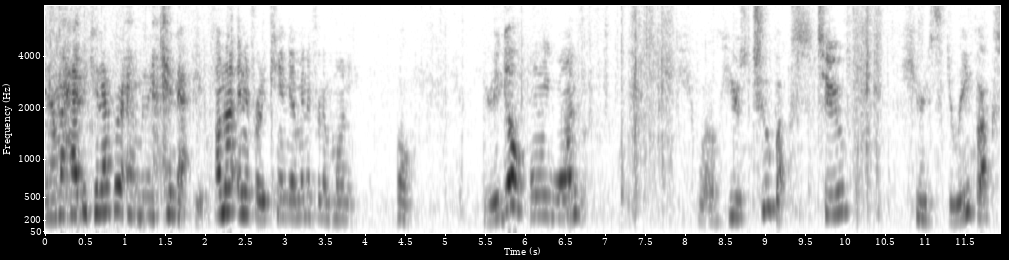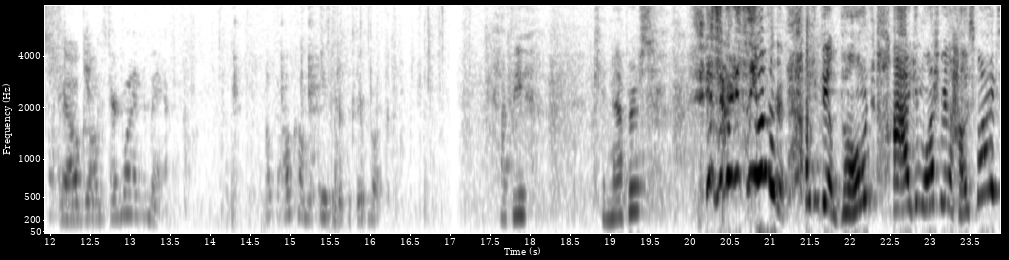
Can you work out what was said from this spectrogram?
and I'm a happy kidnapper, and I'm gonna kidnap you. I'm not in it for the candy, I'm in it for the money. Oh, here you go. Only one, Well, here's two bucks. two. Here's three bucks, Okay, and I'll get come. the third one in the van. Okay, I'll come with you to get the third book. Happy kidnappers? It's the greatest thing ever! I can be alone, I, I can watch Real Housewives,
